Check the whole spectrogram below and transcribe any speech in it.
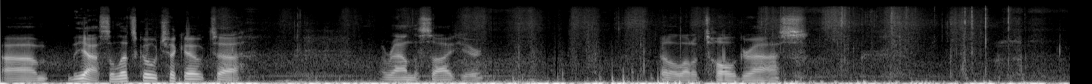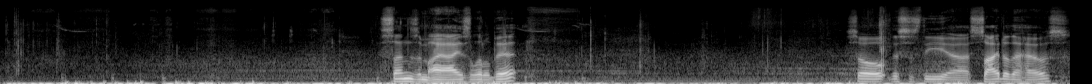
Um, yeah so let's go check out uh, around the side here. Got a lot of tall grass sun's in my eyes a little bit So this is the uh, side of the house.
